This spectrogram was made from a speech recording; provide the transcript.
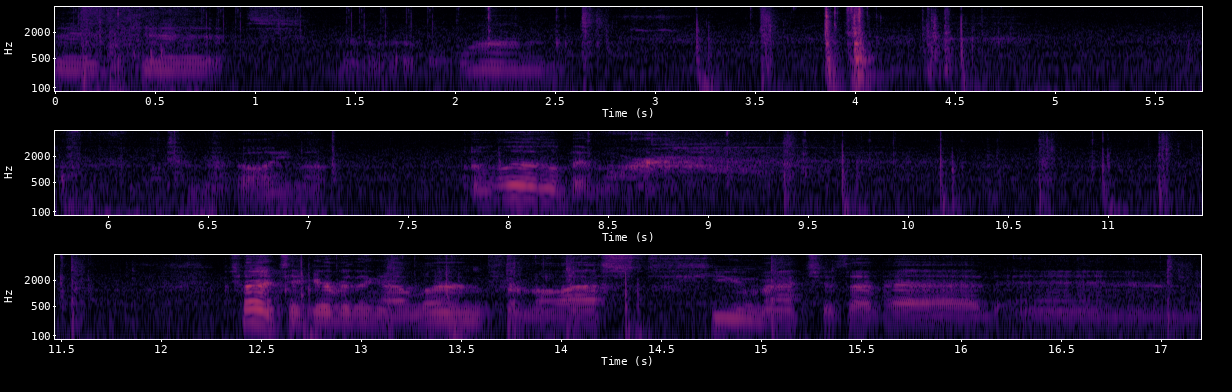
Kit. Another level one. Turn my volume up a little bit more. Trying to take everything I learned from the last few matches I've had and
